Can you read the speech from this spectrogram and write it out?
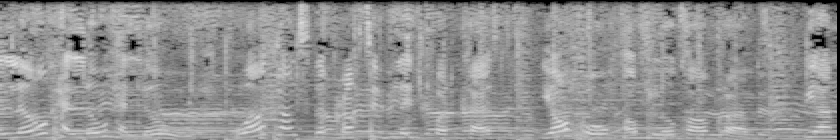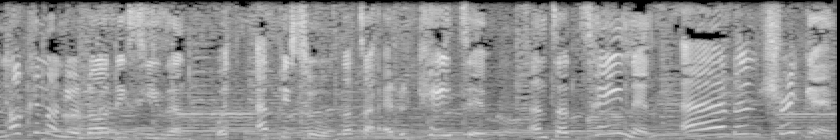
Hello, hello, hello. Welcome to the Crafty Village podcast, your home of local crafts. We are knocking on your door this season with episodes that are educative, entertaining, and intriguing.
